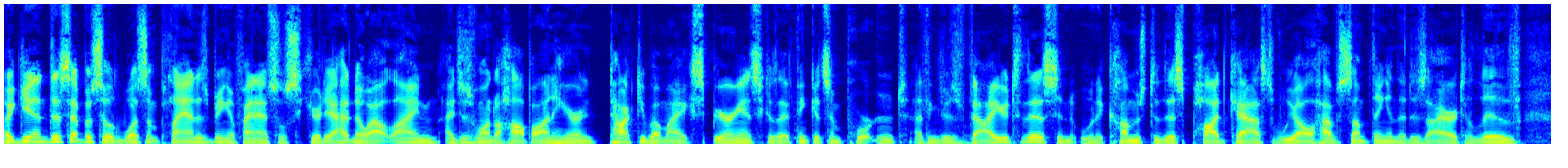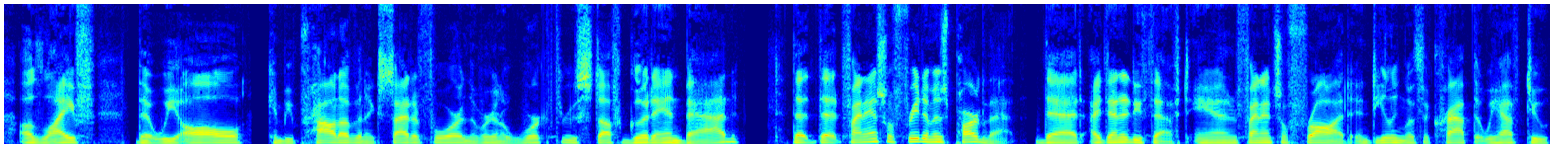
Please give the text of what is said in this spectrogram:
Again, this episode wasn't planned as being a financial security. I had no outline. I just wanted to hop on here and talk to you about my experience because I think it's important. I think there's value to this. And when it comes to this podcast, we all have something in the desire to live a life that we all can be proud of and excited for, and that we're going to work through stuff good and bad. That that financial freedom is part of that. That identity theft and financial fraud and dealing with the crap that we have to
